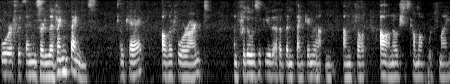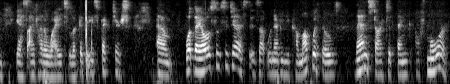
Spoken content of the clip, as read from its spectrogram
four of the things are living things, okay? Other four aren't. And for those of you that have been thinking that and, and thought, oh no, she's come up with mine. Yes, I've had a while to look at these pictures. Um, what they also suggest is that whenever you come up with those, then start to think of more.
